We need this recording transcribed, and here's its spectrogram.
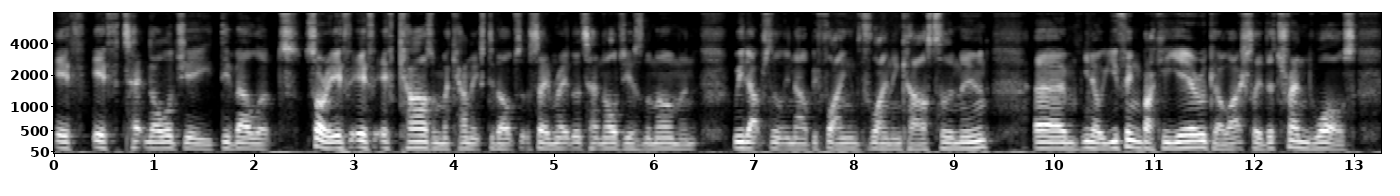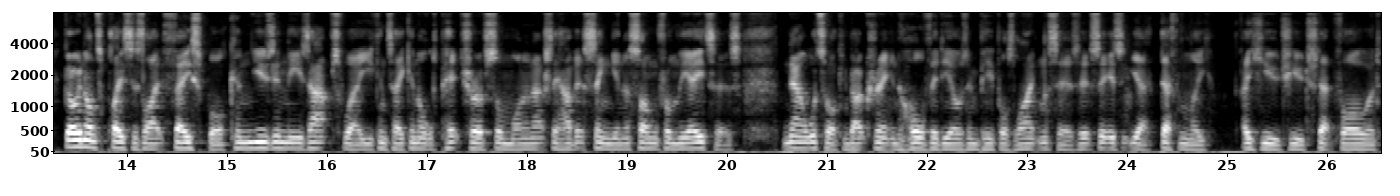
if if technology developed, sorry, if, if, if cars and mechanics developed at the same rate that technology is at the moment, we'd absolutely now be flying flying in cars to the moon. Um, you know, you think back a year ago, actually, the trend was going onto places like Facebook and using these apps where you can take an old picture of someone and actually have it singing a song from the 80s. Now we're talking about creating whole videos in people's likenesses. It's, it's yeah, definitely a huge, huge step forward.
